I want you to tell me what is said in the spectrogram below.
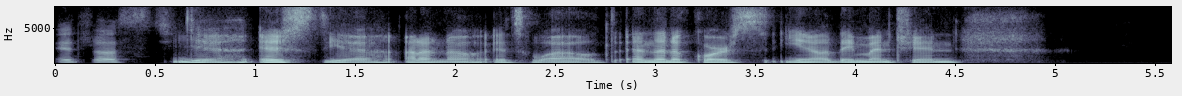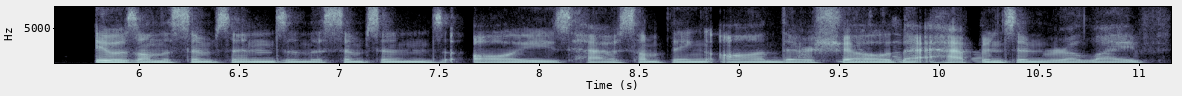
It just Yeah, it's yeah, I don't know, it's wild. And then of course, you know, they mentioned it was on The Simpsons, and The Simpsons always have something on their show that happens in real life.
